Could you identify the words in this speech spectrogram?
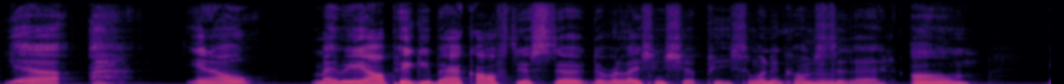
yeah, you know, maybe I'll piggyback off just the the relationship piece when it comes mm-hmm. to that. Um,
